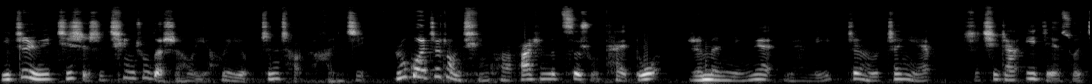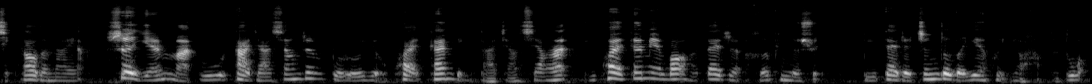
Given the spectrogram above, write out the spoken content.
以至于即使是庆祝的时候也会有争吵的痕迹。如果这种情况发生的次数太多，人们宁愿远离，正如箴言十七章一节所警告的那样：“设宴满屋，大家相争，不如有块干饼，大家相安。一块干面包和带着和平的水，比带着争斗的宴会要好得多。”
